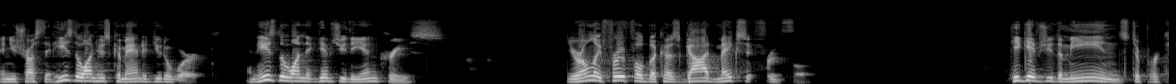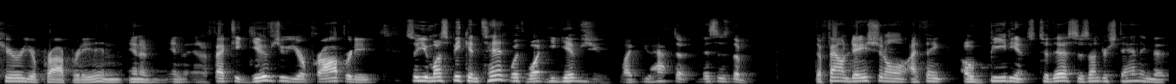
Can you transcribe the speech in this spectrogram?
and you trust that He's the one who's commanded you to work and He's the one that gives you the increase, you're only fruitful because God makes it fruitful. He gives you the means to procure your property. And in, in, in, effect, He gives you your property. So you must be content with what He gives you. Like you have to, this is the, the foundational, I think, obedience to this is understanding that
